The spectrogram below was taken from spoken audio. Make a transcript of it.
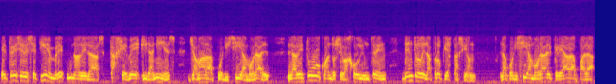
El 13 de septiembre, una de las KGB iraníes, llamada Policía Moral, la detuvo cuando se bajó de un tren dentro de la propia estación. La policía moral creada para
